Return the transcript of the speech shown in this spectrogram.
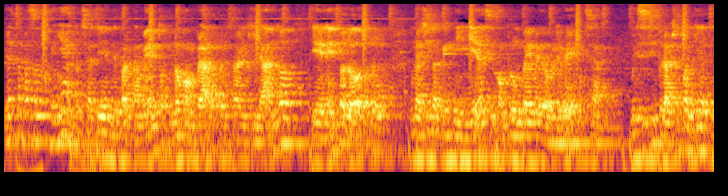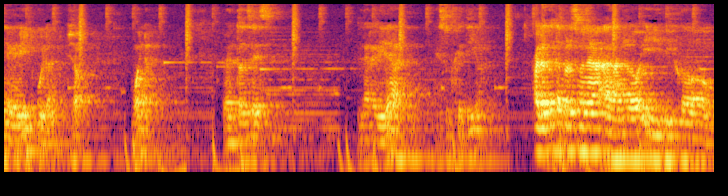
y ahora están pasando genial? O sea, tienen departamentos no comprados, pero están alquilando, tienen esto, lo otro. Una chica que es niñera se compró un BMW, o sea, me dice, sí, pero allá cualquiera tiene vehículo. yo, bueno, pero entonces, la realidad es subjetiva. A lo que esta persona agarró y dijo,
